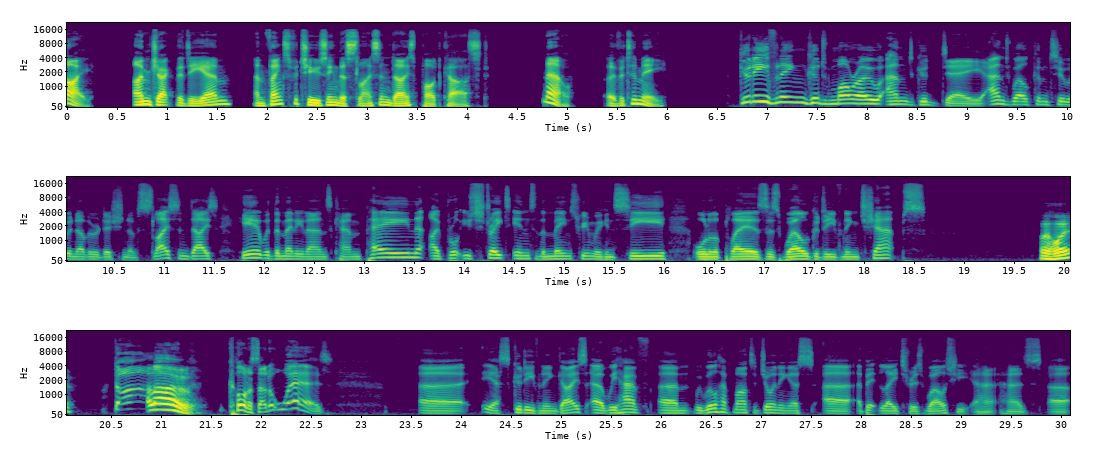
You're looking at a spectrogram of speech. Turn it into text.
Hi, I'm Jack the DM, and thanks for choosing the Slice and Dice podcast. Now, over to me. Good evening, good morrow, and good day, and welcome to another edition of Slice and Dice here with the Many Lands campaign. I've brought you straight into the main screen where you can see all of the players as well. Good evening, chaps. Hoi hoi. Ah! Hello. Caught us unawares. Uh, yes, good evening, guys. Uh, we have um, we will have Marta joining us uh, a bit later as well. She uh, has uh,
